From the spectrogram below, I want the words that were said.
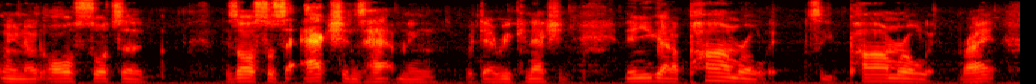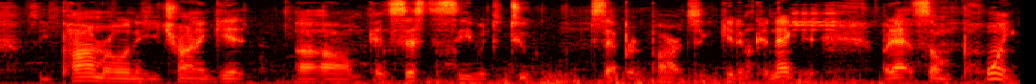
you know all sorts of there's all sorts of actions happening with that reconnection. Then you got to palm roll it. So you palm roll it, right? So you palm rolling it. You're trying to get uh, um, consistency with the two separate parts and get them connected. But at some point,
